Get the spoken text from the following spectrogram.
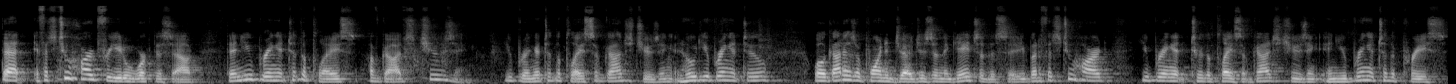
that if it's too hard for you to work this out, then you bring it to the place of God's choosing. You bring it to the place of God's choosing. And who do you bring it to? Well, God has appointed judges in the gates of the city, but if it's too hard, you bring it to the place of God's choosing, and you bring it to the priests,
